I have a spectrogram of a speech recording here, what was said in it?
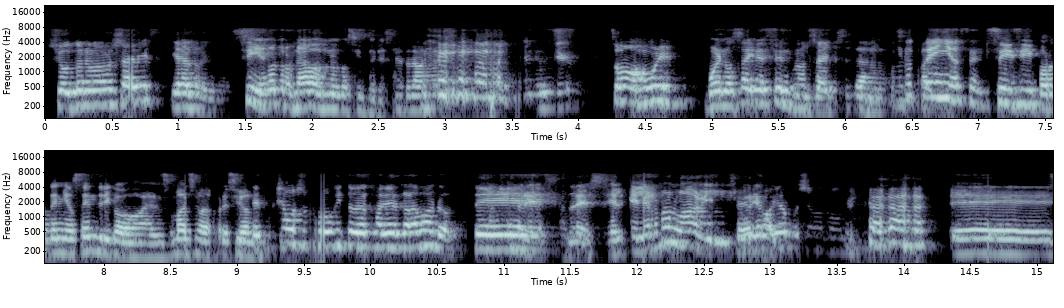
Ciudad Autónoma de Buenos Aires y alrededor. Sí, en otros lados no nos interesa. Somos muy Buenos Aires céntricos. Porteños en Sí, sí, porteño céntrico en su máxima expresión. Escuchamos un poquito de Javier Calamaro. De... Andrés, Andrés, el, el hermano hábil. Pues, Eh,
